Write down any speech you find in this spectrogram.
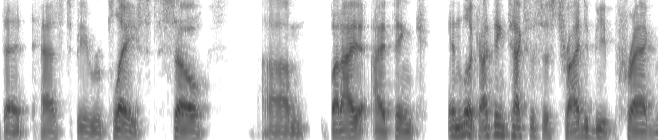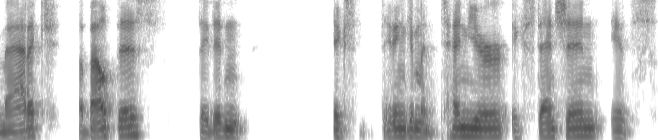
that has to be replaced. So, um, but I, I think and look, I think Texas has tried to be pragmatic about this. They didn't ex- they didn't give him a 10 year extension. It's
